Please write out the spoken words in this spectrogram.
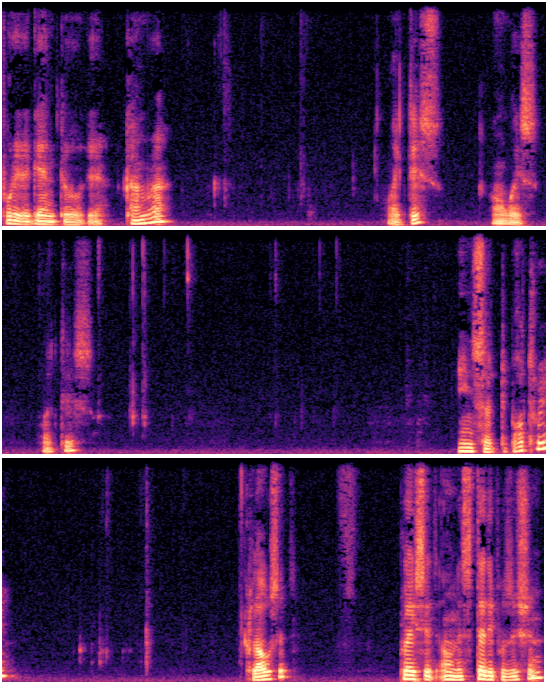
Put it again to the camera. Like this. Always like this. Insert the battery. Close it place it on a steady position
